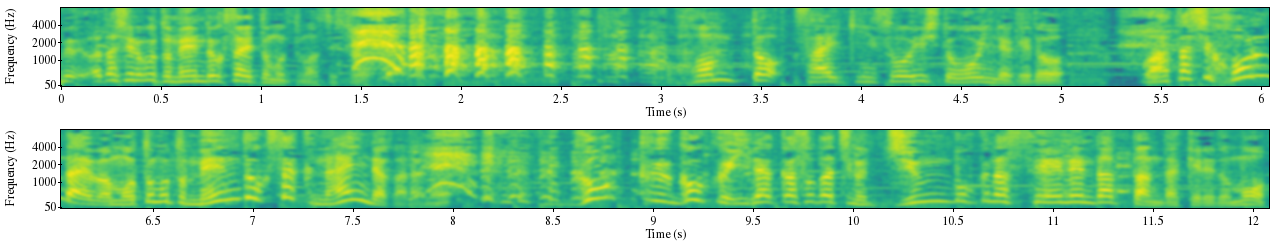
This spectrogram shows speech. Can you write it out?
私のこと面倒くさいと思ってますでしょ？本当最近そういう人多いんだけど私本来はもともと面倒くさくないんだからね。ごくごく田舎育ちの純朴な青年だったんだけれども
